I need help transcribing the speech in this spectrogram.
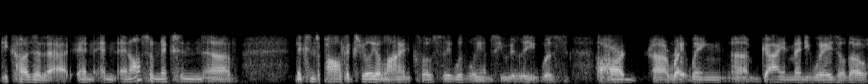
because of that, and and and also Nixon. Uh, Nixon's politics really aligned closely with Williams. He really was a hard uh, right-wing uh, guy in many ways, although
